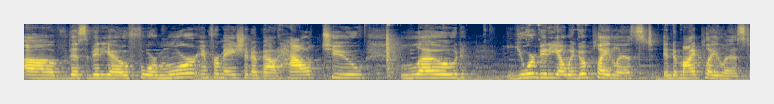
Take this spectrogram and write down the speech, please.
of this video for more information about how to load your video into a playlist, into my playlist.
